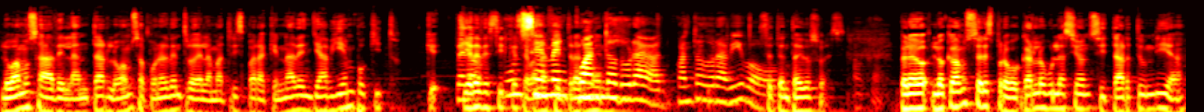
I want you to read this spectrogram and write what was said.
lo vamos a adelantar, lo vamos a poner dentro de la matriz para que naden ya bien poquito. Que Pero quiere decir que se van a semen, filtrar ¿cuánto menos. dura, cuánto dura vivo? 72 horas. Ok. Pero lo que vamos a hacer es provocar la ovulación, citarte un día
